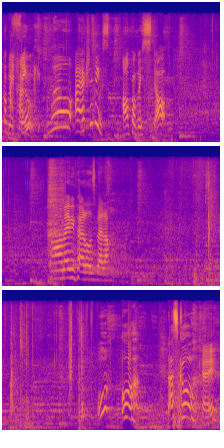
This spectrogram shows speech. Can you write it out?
Probably I paddle. think, well, I actually think I'll probably stop. Oh, maybe paddle is better. Ooh, Oh, that's cool. okay.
